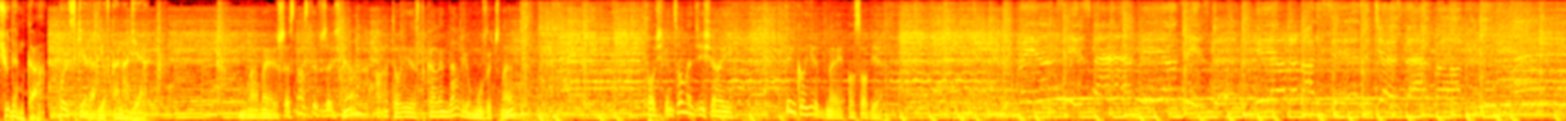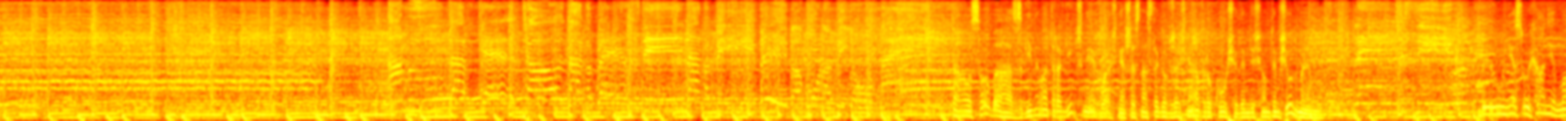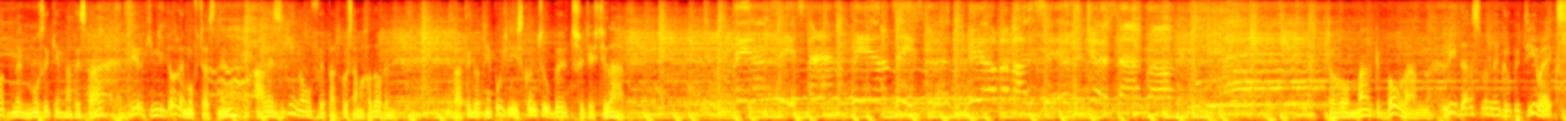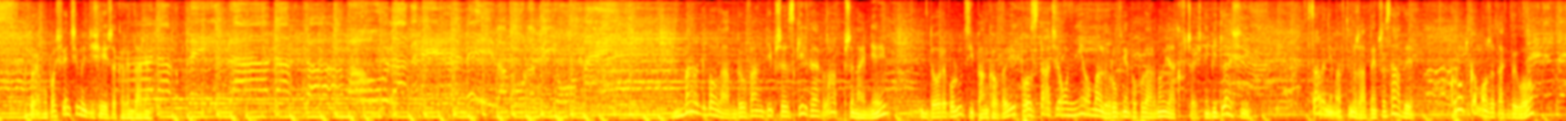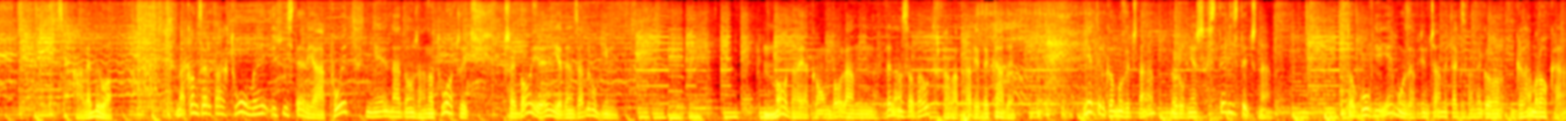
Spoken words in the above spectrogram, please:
Siódemka. Polskie Radio w Kanadzie. Mamy 16 września, a to jest kalendarium muzyczne. Poświęcone dzisiaj tylko jednej osobie. Osoba zginęła tragicznie właśnie 16 września w roku 77. Był niesłychanie modnym muzykiem na wyspach, wielkim idolem ówczesnym, ale zginął w wypadku samochodowym. Dwa tygodnie później skończyłby 30 lat. Mark Bolan, lider słynnej grupy T-Rex, któremu poświęcimy dzisiejsze kalendarium. Mark Bolan był w Anglii przez kilka lat przynajmniej. Do rewolucji punkowej postacią nieomal równie popularną jak wcześniej Beatlesi. Wcale nie ma w tym żadnej przesady. Krótko może tak było, ale było. Na koncertach tłumy i histeria. Płyt nie nadążano tłoczyć. Przeboje jeden za drugim. Moda, jaką Bolan wylansował, trwała prawie dekadę. Nie tylko muzyczna, również stylistyczna. To głównie jemu zawdzięczamy tak zwanego glam rocka.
